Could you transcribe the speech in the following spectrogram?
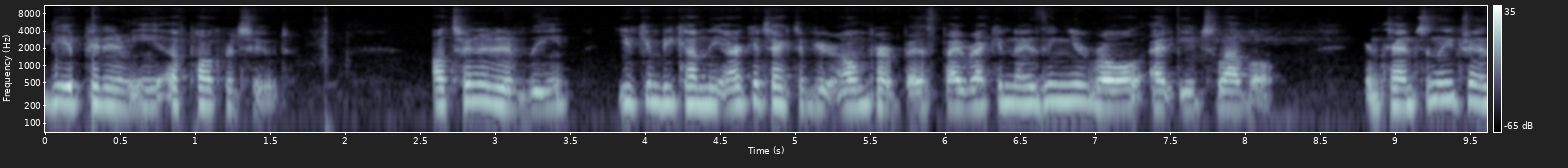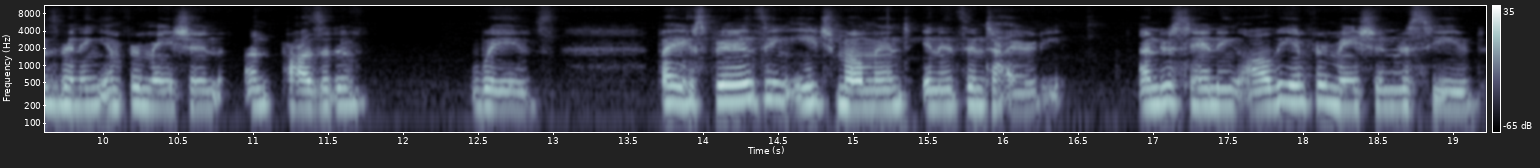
the epitome of pulchritude. Alternatively, you can become the architect of your own purpose by recognizing your role at each level, intentionally transmitting information on positive waves by experiencing each moment in its entirety, understanding all the information received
